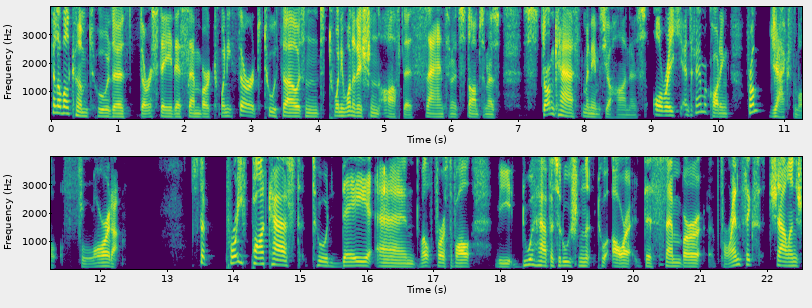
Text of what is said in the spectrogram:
Hello, welcome to the Thursday, December 23rd, 2021 edition of the SANS and Storm Center's Stormcast. My name is Johannes Ulrich and today I'm recording from Jacksonville, Florida. Just a brief podcast today and well, first of all, we do have a solution to our December forensics challenge.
